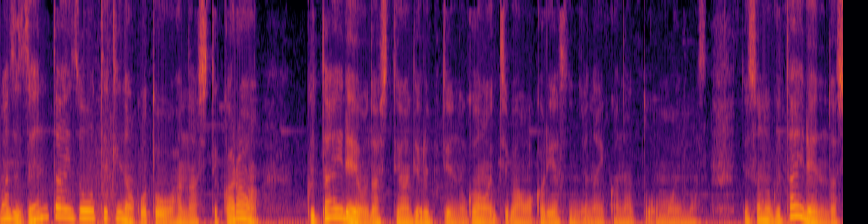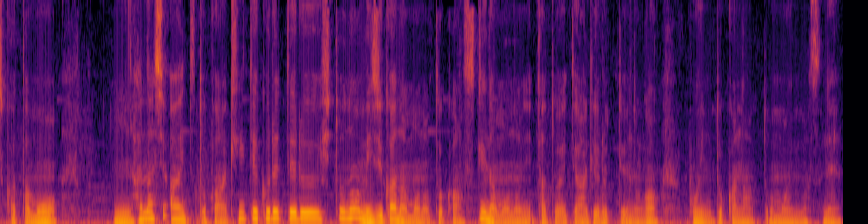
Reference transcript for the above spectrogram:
まず全体像的なことを話してから具体例を出してあげるっていうのが一番分かりやすいんじゃないかなと思います。でその具体例の出し方もうん、話し相手とか聞いてくれてる人の身近なものとか好きなものに例えてあげるっていうのがポイントかなと思いますね。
